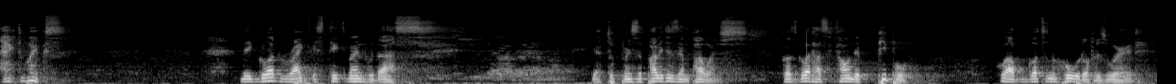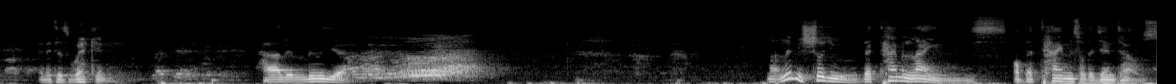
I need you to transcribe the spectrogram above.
Ah, it works. May God write a statement with us. Yeah, to principalities and powers. Because God has found a people who have gotten hold of His word, and it is working. Hallelujah. Now, let me show you the timelines of the times of the Gentiles.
